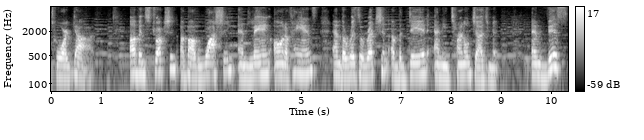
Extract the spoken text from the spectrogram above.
toward God, of instruction about washing and laying on of hands and the resurrection of the dead and eternal judgment. And this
